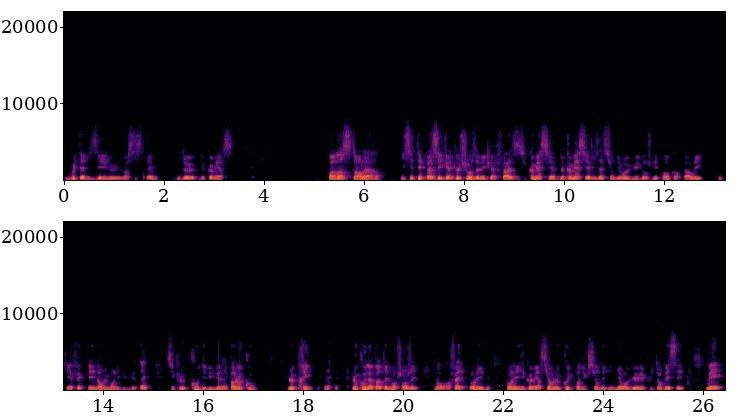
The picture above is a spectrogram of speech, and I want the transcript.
brutaliser le, leur système de, commerce. Pendant ce temps-là, il s'était passé quelque chose avec la phase commerciale, de commercialisation des revues dont je n'ai pas encore parlé et qui affectait énormément les bibliothèques, c'est que le coût des bibliothèques, pas le coût, le prix, le coût n'a pas tellement changé. Non, en fait, pour les, pour les commerciaux, le coût de production des, des revues avait plutôt baissé. Mais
